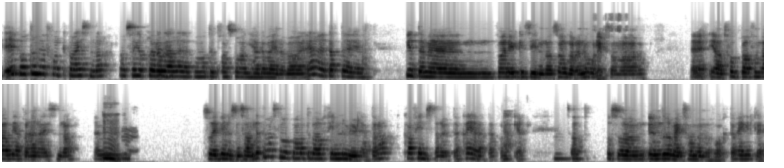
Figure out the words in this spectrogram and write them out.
Det er bare å ta med folk på reisen, da. Altså, jeg har prøvd å være på en måte transparent hele veien. og bare, ja, dette begynte jeg med mm, for en uke siden, og sånn går det nå, liksom. Og, eh, ja, At folk bare får være med på den reisen, da. Um, Mm. Så i begynnelsen så handlet det mest om å på en måte bare finne muligheter. da. Hva finnes der ute? Hva er dette for noe? Mm. Og så undre meg sammen med folk, da, egentlig.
